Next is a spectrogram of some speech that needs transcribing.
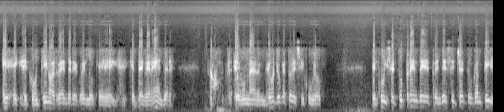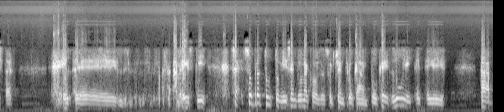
e, e, e, continua a rendere quello che, che deve rendere. No, è, un, è, un, giocatore sicuro. Per cui se tu prende, prendessi il centrocampista eh, eh, avresti, cioè, soprattutto mi sembra una cosa sul centrocampo che lui eh, eh ha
